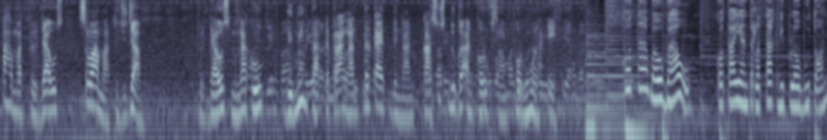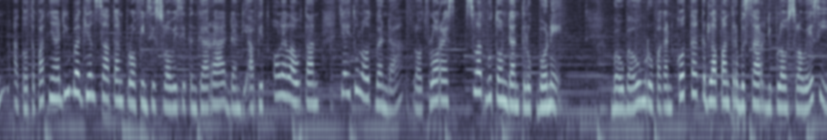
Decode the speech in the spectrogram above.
Ahmad Firdaus selama tujuh jam. Firdaus mengaku diminta keterangan terkait dengan kasus dugaan korupsi Formula E. Kota Bau-Bau, kota yang terletak di Pulau Buton atau tepatnya di bagian selatan Provinsi Sulawesi Tenggara dan diapit oleh lautan yaitu Laut Banda, Laut Flores, Selat Buton, dan Teluk Bone. Bau-Bau merupakan kota ke-8 terbesar di Pulau Sulawesi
